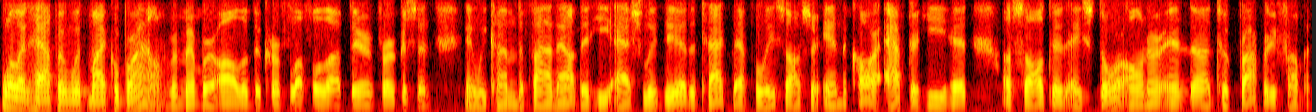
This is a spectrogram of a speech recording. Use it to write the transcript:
Well, it happened with Michael Brown. Remember all of the kerfluffle up there in Ferguson, and we come to find out that he actually did attack that police officer in the car after he had assaulted a store owner and uh, took property from it.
